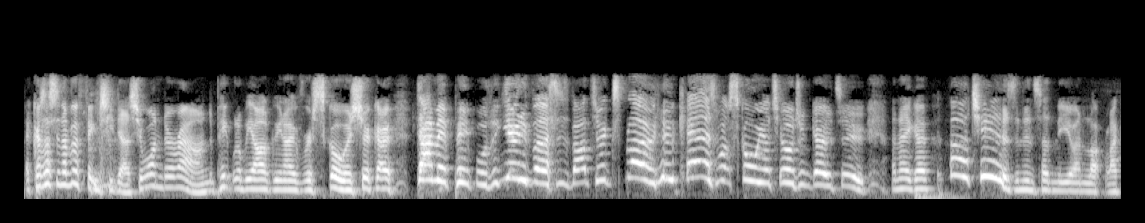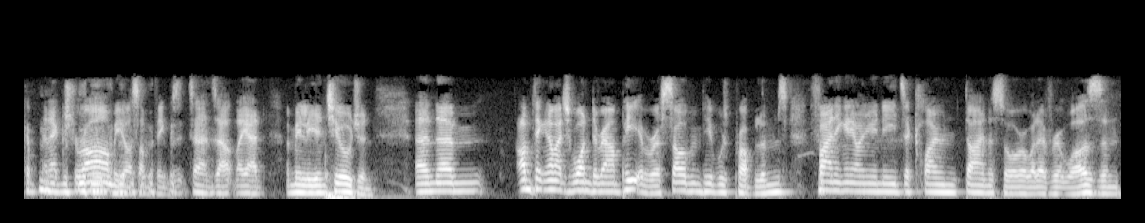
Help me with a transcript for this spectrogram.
Because that's another thing she does. She'll wander around and people will be arguing over a school and she'll go, Damn it, people, the universe is about to explode. Who cares what school your children go to? And they go, Oh, cheers. And then suddenly you unlock like a, an extra army or something because it turns out they had a million children. And, um, I'm thinking I might just wander around Peterborough, solving people's problems, finding anyone who needs a cloned dinosaur or whatever it was, and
